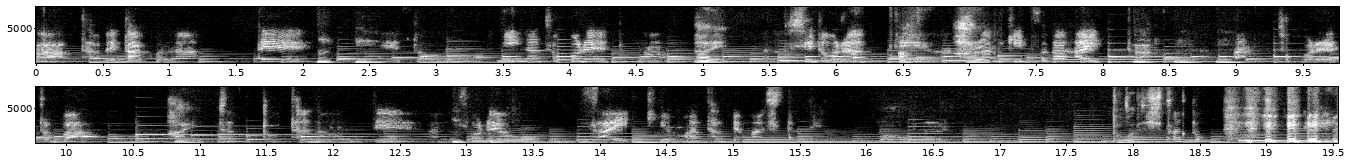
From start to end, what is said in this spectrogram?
が食べたくなって、うんうん。えっ、とニーナチョコレートのはい。あのシドラっていう柑橘が入った、うんうんうん。あのチョコレートバーをはいちょっと頼んであうんのそれを最近は食べましたね。どうでしたちょっと、えー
